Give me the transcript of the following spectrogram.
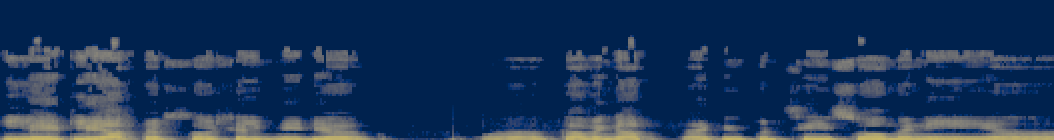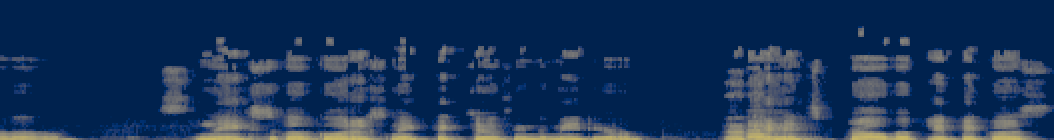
lately after social media uh, coming up, like you could see so many uh, snakes or coral snake pictures in the media. Okay. And it's probably because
